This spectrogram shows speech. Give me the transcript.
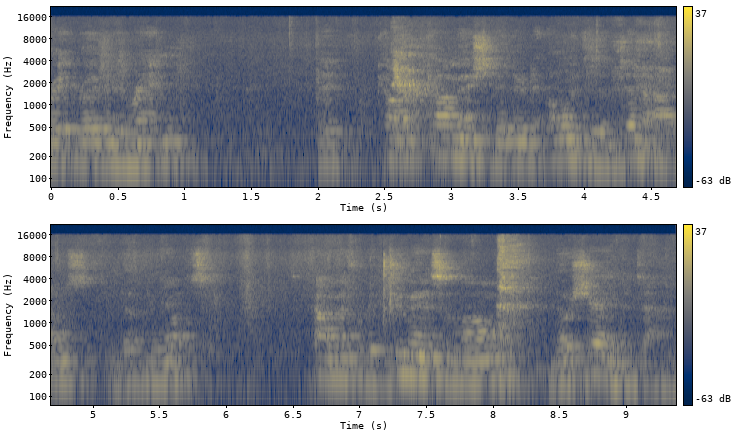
raving and ranting. The com- comments should be limited only to the agenda items, and nothing else. Comments will be two minutes long, no sharing the time.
